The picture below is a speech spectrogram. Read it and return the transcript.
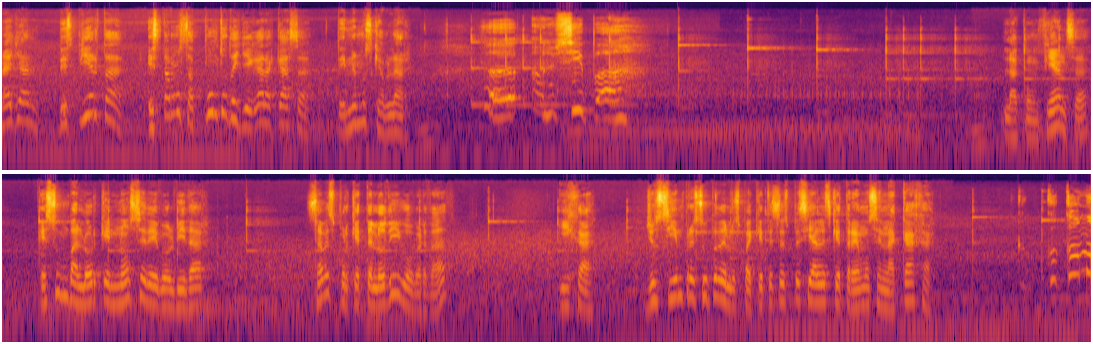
Anayan, despierta. Estamos a punto de llegar a casa. Tenemos que hablar. Uh, sí, pa. La confianza es un valor que no se debe olvidar. ¿Sabes por qué te lo digo, verdad? Hija, yo siempre supe de los paquetes especiales que traemos en la caja. ¿Cómo?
